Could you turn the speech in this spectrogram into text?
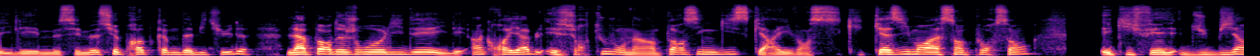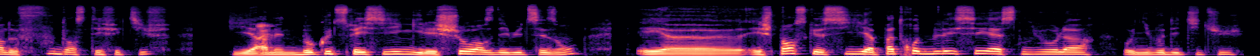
il est, c'est monsieur propre comme d'habitude. L'apport de Drew Holiday, il est incroyable. Et surtout, on a un Porzingis qui arrive quasiment à 100% et qui fait du bien de fou dans cet effectif. Qui ramène beaucoup de spacing. Il est chaud en ce début de saison. Et, euh, et je pense que s'il n'y a pas trop de blessés à ce niveau-là, au niveau des titus,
